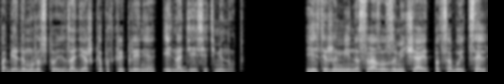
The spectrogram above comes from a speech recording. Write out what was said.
победа может стоить задержка подкрепления и на 10 минут. Если же мина сразу замечает под собой цель,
